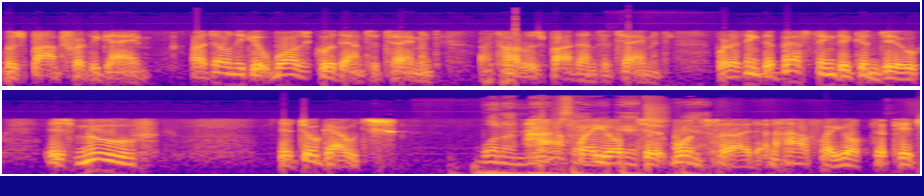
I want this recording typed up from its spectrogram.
was bad for the game. I don't think it was good entertainment. I thought it was bad entertainment. But I think the best thing they can do is move the dugouts one on the other side halfway up the to one yeah. side and halfway up the pitch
